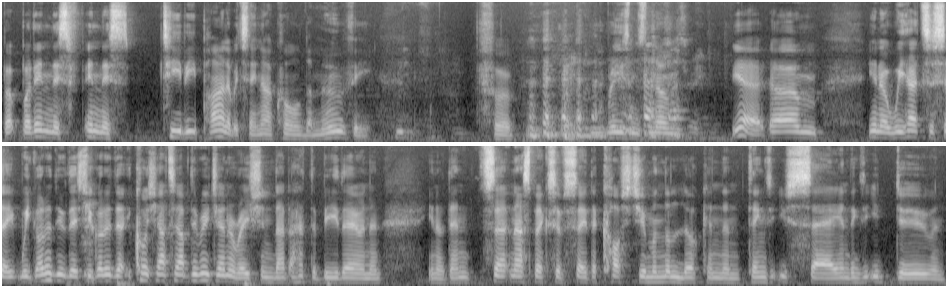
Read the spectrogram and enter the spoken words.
but but in this in this TV pilot, which they now call the movie, for reasons known. Yeah. Um, you know, we had to say we got to do this. You got to do. Of course, you had to have the regeneration that had to be there, and then, you know, then certain aspects of say the costume and the look, and then things that you say and things that you do, and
